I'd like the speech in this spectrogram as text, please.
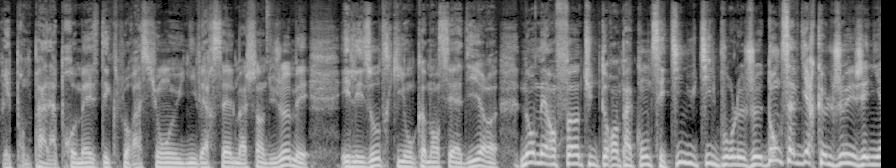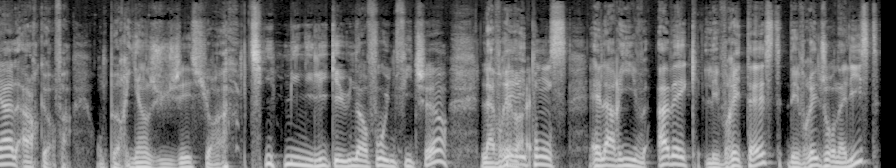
réponde pas à la promesse d'exploration universelle machin du jeu, mais et les autres qui ont commencé à dire non mais enfin tu ne te rends pas compte, c'est inutile pour le jeu, donc ça veut dire que le jeu est génial, alors que enfin on peut rien juger sur un petit mini leak et une info, une feature. La vraie vrai. réponse, elle arrive avec les vrais tests, des vrais journalistes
